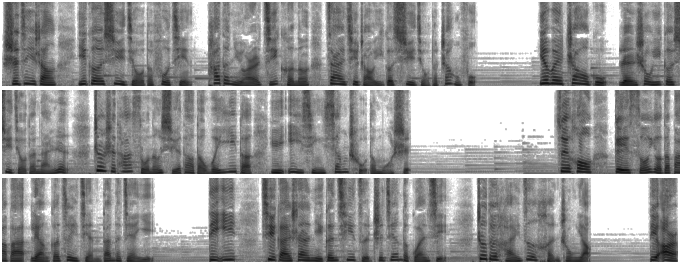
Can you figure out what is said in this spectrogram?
实际上，一个酗酒的父亲。他的女儿极可能再去找一个酗酒的丈夫，因为照顾、忍受一个酗酒的男人，这是她所能学到的唯一的与异性相处的模式。最后，给所有的爸爸两个最简单的建议：第一，去改善你跟妻子之间的关系，这对孩子很重要；第二，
